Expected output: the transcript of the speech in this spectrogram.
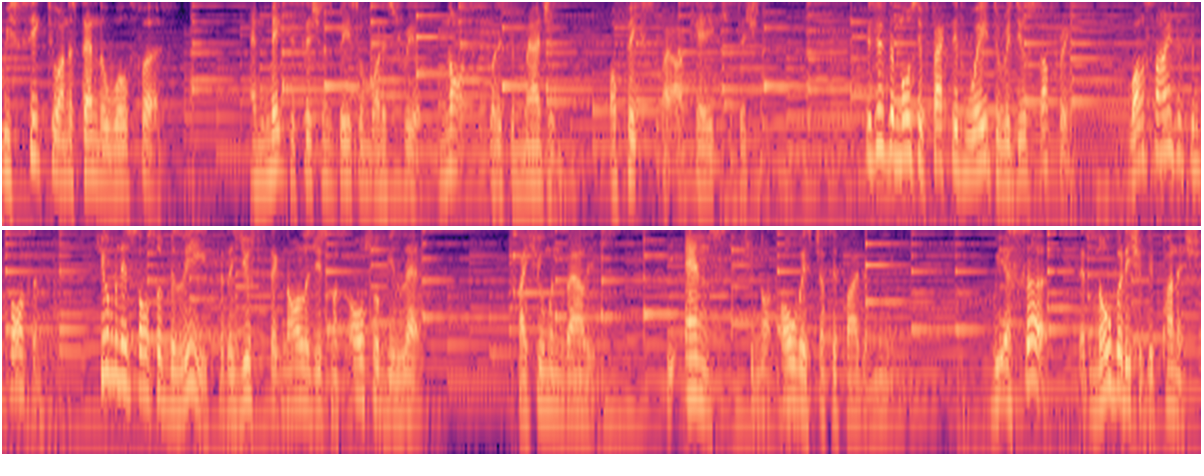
we seek to understand the world first and make decisions based on what is real, not what is imagined or fixed by archaic tradition. This is the most effective way to reduce suffering. While science is important, humanists also believe that the use of technologies must also be led by human values. The ends should not always justify the means. We assert that nobody should be punished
